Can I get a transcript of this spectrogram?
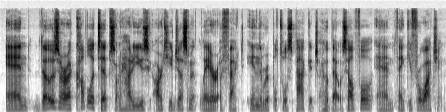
And those are a couple of tips on how to use the RT adjustment layer effect in the Ripple Tools package. I hope that was helpful and thank you for watching.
